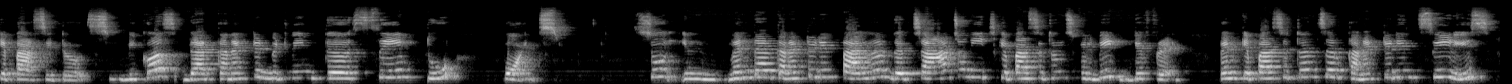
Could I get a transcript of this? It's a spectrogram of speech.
capacitors because they are connected between the same two points. So in when they are connected in parallel, the charge on each capacitance will be different. When capacitors are connected in series,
